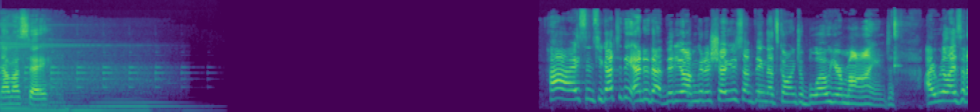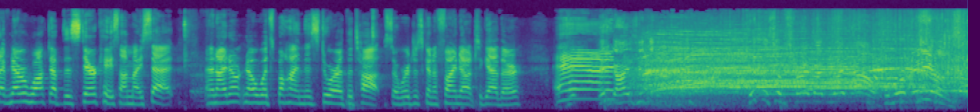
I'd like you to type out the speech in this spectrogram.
Namaste. Since you got to the end of that video, I'm going to show you something that's going to blow your mind. I realize that I've never walked up this staircase on my set, and I don't know what's behind this door at the top, so we're just going to find out together. And Hey guys, hit the, hit the subscribe button right now for more videos.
